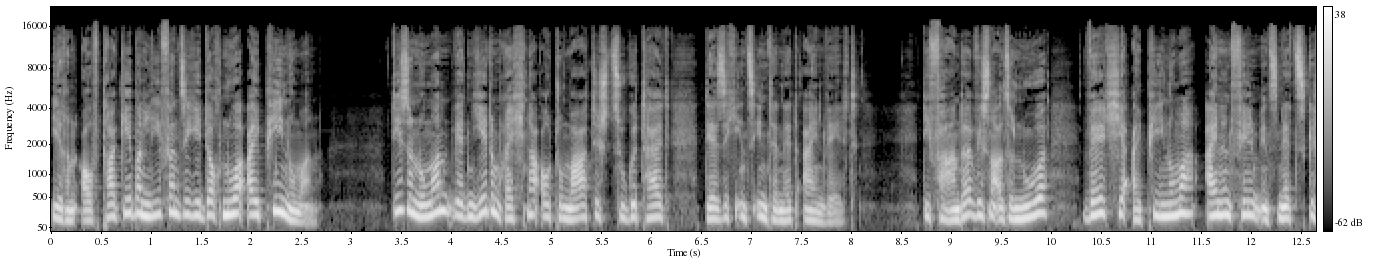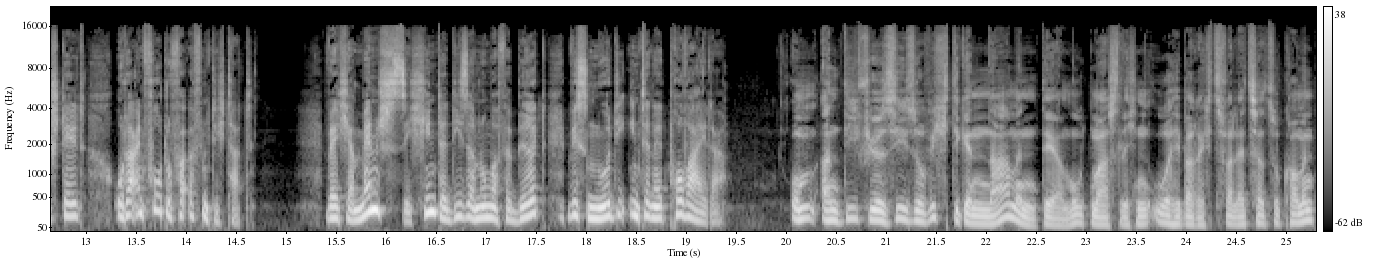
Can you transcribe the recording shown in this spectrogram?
Ihren Auftraggebern liefern sie jedoch nur IP-Nummern. Diese Nummern werden jedem Rechner automatisch zugeteilt, der sich ins Internet einwählt. Die Fahnder wissen also nur, welche IP-Nummer einen Film ins Netz gestellt oder ein Foto veröffentlicht hat. Welcher Mensch sich hinter dieser Nummer verbirgt, wissen nur die Internetprovider. Um an die für sie so wichtigen Namen der mutmaßlichen Urheberrechtsverletzer zu kommen,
